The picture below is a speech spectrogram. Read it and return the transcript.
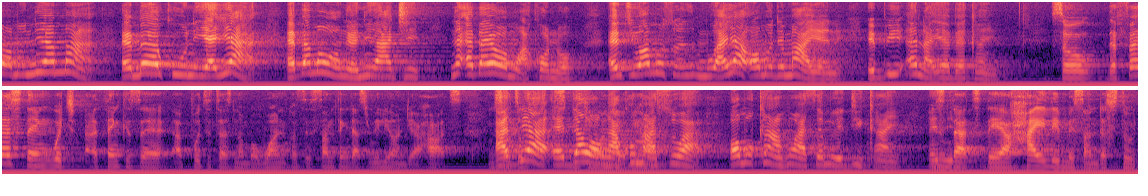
wɔn nneɛma a mmaaku no yɛyɛ a ɛbɛma wɔn ani agye na ɛbɛyɛ wɔn akɔnɔ nti wɔn nso mmuaeɛ a wɔn de maa yɛn no ebi ɛna yɛbɛkan So the first thing, which I think is a, I put it as number one because it's something that's really on their hearts. Ade a ɛda wɔn akoma so a wɔn ka ho asɛm edi kan Is that they are highly misunderstood.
